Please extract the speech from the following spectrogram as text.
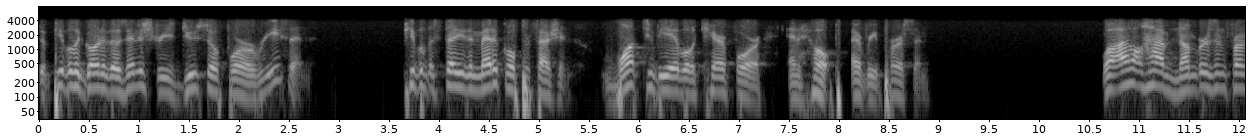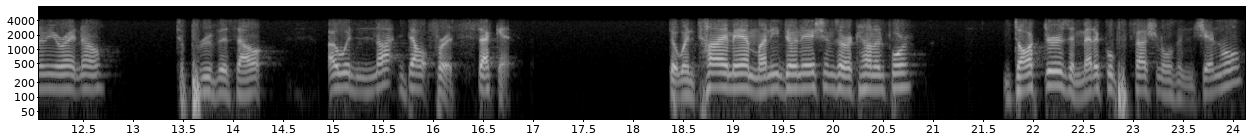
The people that go into those industries do so for a reason. People that study the medical profession want to be able to care for and help every person. Well, I don't have numbers in front of me right now to prove this out. I would not doubt for a second that when time and money donations are accounted for, doctors and medical professionals in general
